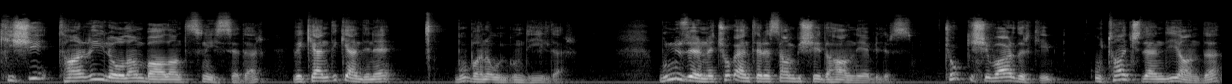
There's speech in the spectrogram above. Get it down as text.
Kişi Tanrı ile olan bağlantısını hisseder ve kendi kendine bu bana uygun değil der. Bunun üzerine çok enteresan bir şey daha anlayabiliriz. Çok kişi vardır ki utanç dendiği anda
